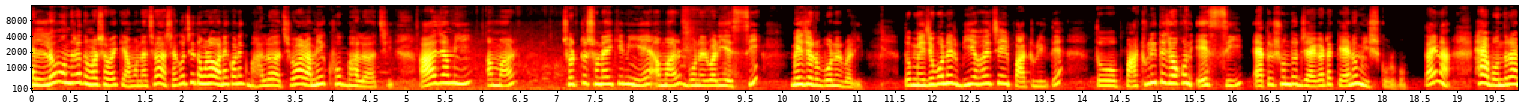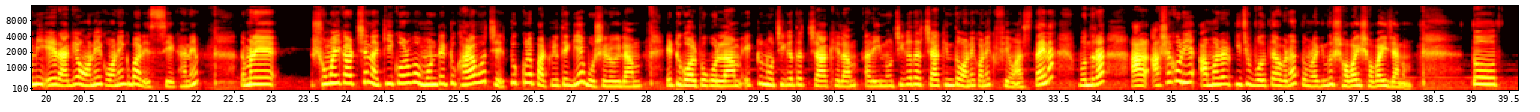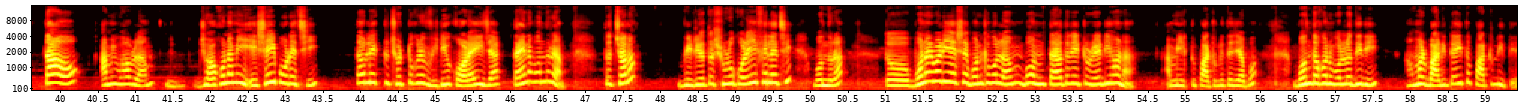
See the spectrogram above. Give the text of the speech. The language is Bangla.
হ্যালো বন্ধুরা, তোমরা সবাই কেমন আছো? আশা করছি তোমরা অনেক অনেক ভালো আছো আর আমি খুব ভালো আছি। আজ আমি আমার ছোট্ট সোনাইকে নিয়ে আমার বোনের বাড়ি এসছি মেজর বোনের বাড়ি। তো মেজ বোনের বিয়ে হয়েছে এই পাটুলিতে। তো পাটুলিতে যখন এসছি, এত সুন্দর জায়গাটা কেন মিস করব। তাই না? হ্যাঁ বন্ধুরা, আমি এর আগে অনেক অনেকবার এসছি এখানে। তার মানে সময় কাটছে না, কি করব? মনটা একটু খারাপ হচ্ছে? টুক করে পাটুলিতে গিয়ে বসে রইলাম। একটু গল্প করলাম, একটু নচিকাতার চা খেলাম। আর এই নচিকাতার চা কিন্তু অনেক অনেক ফেমাস তাই না? বন্ধুরা, আর আশা করি আমার আর কিছু বলতে হবে না, তোমরা কিন্তু সবাই সবাই জানো। তো তাও আমি ভাবলাম, যখন আমি এসেই পড়েছি, তাহলে একটু ছোট্ট করে ভিডিও করাই যাক, তাই না বন্ধুরা? তো চলো, ভিডিও তো শুরু করেই ফেলেছি। বন্ধুরা তো বোনের বাড়ি এসে বোনকে বললাম, বোন, তাড়াতাড়ি একটু রেডি হ না। আমি একটু পাটুলিতে যাব। বোন তখন বলল, দিদি, আমার বাড়িটাই তো পাটুলিতে।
